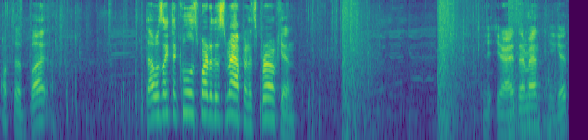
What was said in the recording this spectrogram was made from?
What the butt? That was like the coolest part of this map and it's broken. You alright there, man? You good?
